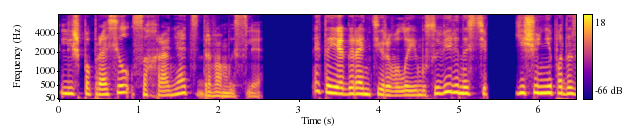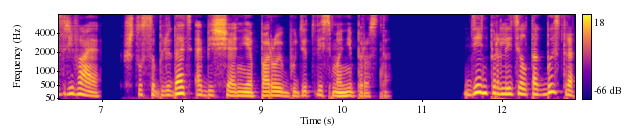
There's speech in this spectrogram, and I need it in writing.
лишь попросил сохранять здравомыслие. Это я гарантировала ему с уверенностью, еще не подозревая, что соблюдать обещания порой будет весьма непросто. День пролетел так быстро,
